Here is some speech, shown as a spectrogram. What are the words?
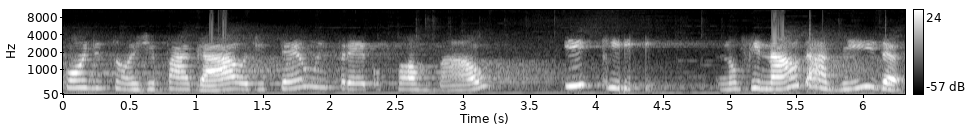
condições de pagar ou de ter um emprego formal e que, no final da vida,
